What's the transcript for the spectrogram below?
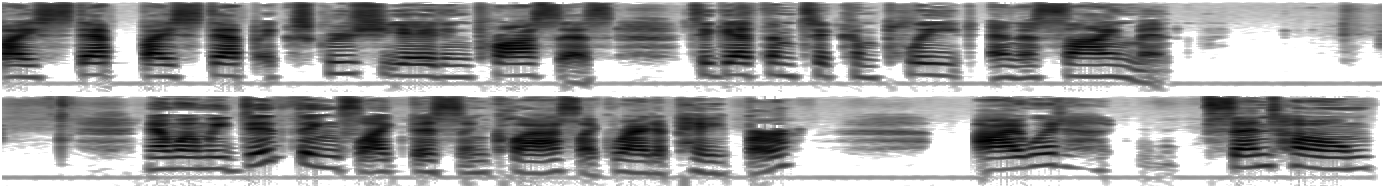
by step by step excruciating process to get them to complete an assignment. Now, when we did things like this in class, like write a paper, I would send home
